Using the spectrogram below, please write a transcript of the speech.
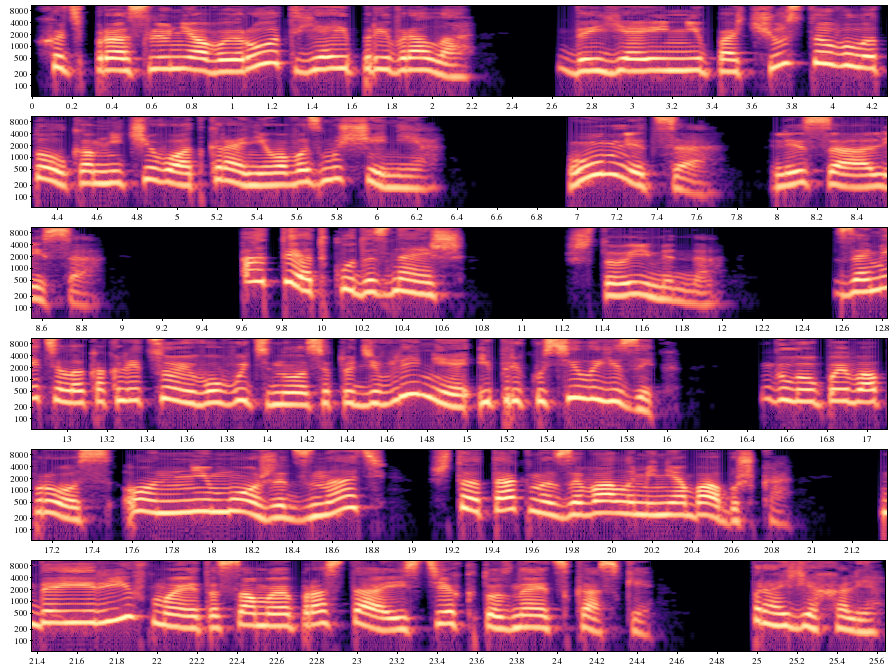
Хоть про слюнявый рот я и приврала. Да я и не почувствовала толком ничего от крайнего возмущения. «Умница, лиса Алиса!» «А ты откуда знаешь?» «Что именно?» Заметила, как лицо его вытянулось от удивления и прикусила язык. Глупый вопрос, он не может знать, что так называла меня бабушка. Да и рифма эта самая простая из тех, кто знает сказки. Проехали.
